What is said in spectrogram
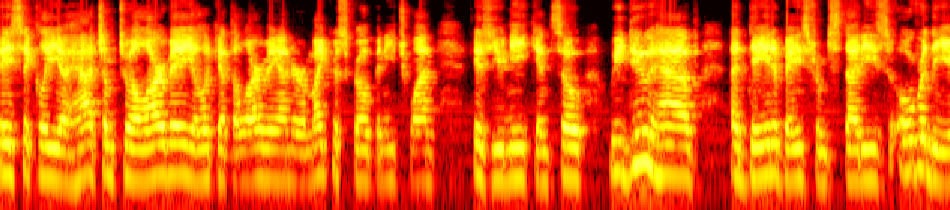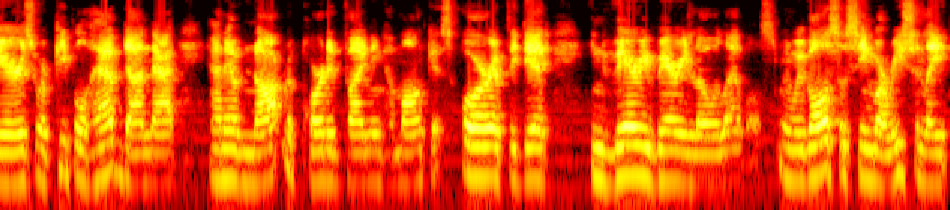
Basically, you hatch them to a larvae, you look at the larvae under a microscope, and each one is unique. And so we do have a database from studies over the years where people have done that and have not reported finding Haemonchus, or if they did, in very, very low levels. And we've also seen more recently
